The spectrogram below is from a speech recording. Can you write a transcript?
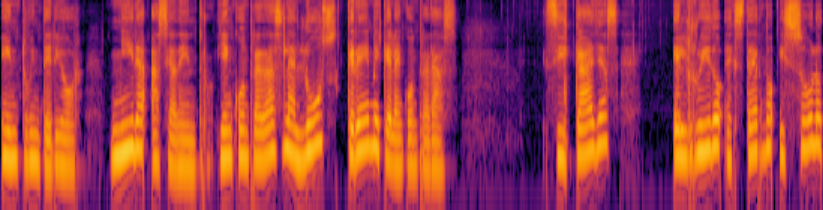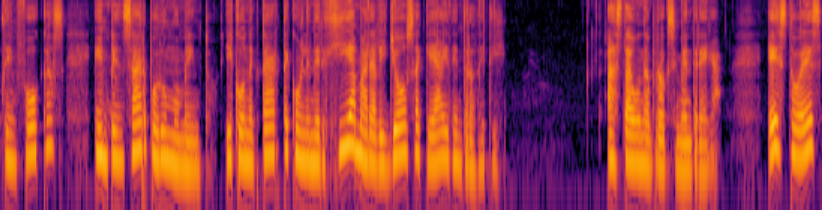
en tu interior, mira hacia adentro y encontrarás la luz, créeme que la encontrarás. Si callas el ruido externo y solo te enfocas en pensar por un momento y conectarte con la energía maravillosa que hay dentro de ti. Hasta una próxima entrega. Esto es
